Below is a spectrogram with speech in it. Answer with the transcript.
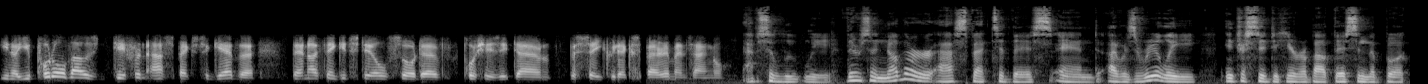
You know, you put all those different aspects together, then I think it still sort of pushes it down the secret experiment angle. Absolutely. There's another aspect to this, and I was really interested to hear about this in the book.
